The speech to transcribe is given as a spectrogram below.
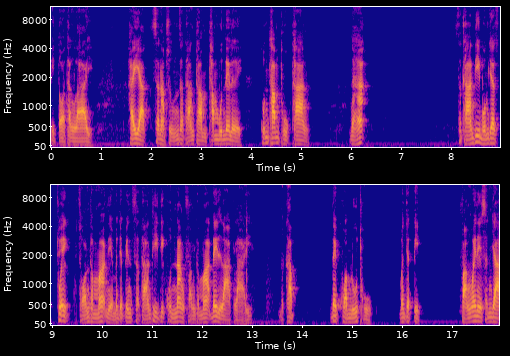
ติดต่อทางไลน์ใครอยากสนับสนุนสถานธรรมทำบุญได้เลย คุณทำถูกทางนะฮะ สถานที่ผมจะช่วยสอนธรรมะเนี่ย มันจะเป็นสถานที่ที่คนนั่งฟังธรรมะได้หลากหลายนะครับ ได้ความรู้ถูก มันจะติดฝังไว้ในสัญญา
